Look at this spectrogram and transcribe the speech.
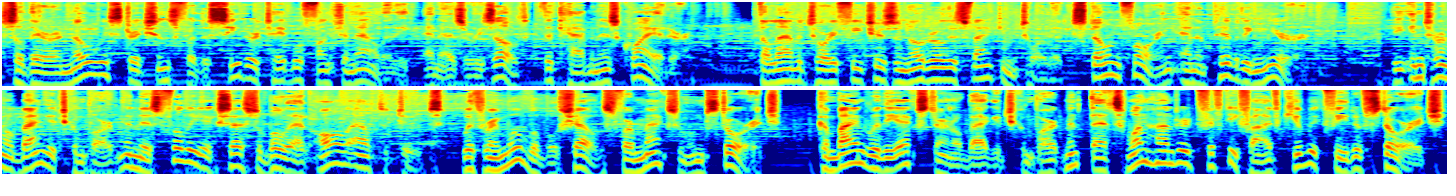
so there are no restrictions for the seat or table functionality, and as a result, the cabin is quieter. The lavatory features an odorless vacuum toilet, stone flooring, and a pivoting mirror. The internal baggage compartment is fully accessible at all altitudes, with removable shelves for maximum storage. Combined with the external baggage compartment, that's 155 cubic feet of storage.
